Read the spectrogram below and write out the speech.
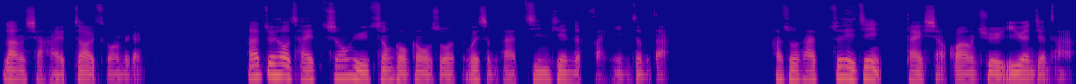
让小孩照 X 光的感觉。他最后才终于松口跟我说，为什么他今天的反应这么大？他说他最近带小匡去医院检查，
